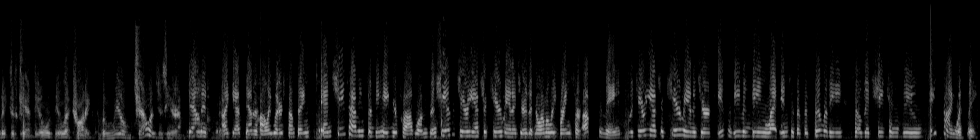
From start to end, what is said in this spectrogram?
They just can't deal with the electronic. The real challenge is here. Down at, I guess, down in Hollywood or something. And she's having some behavior problems. And she has a geriatric care manager that normally brings her up to me. The geriatric care manager isn't even being let into the facility so that she can do FaceTime with me.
